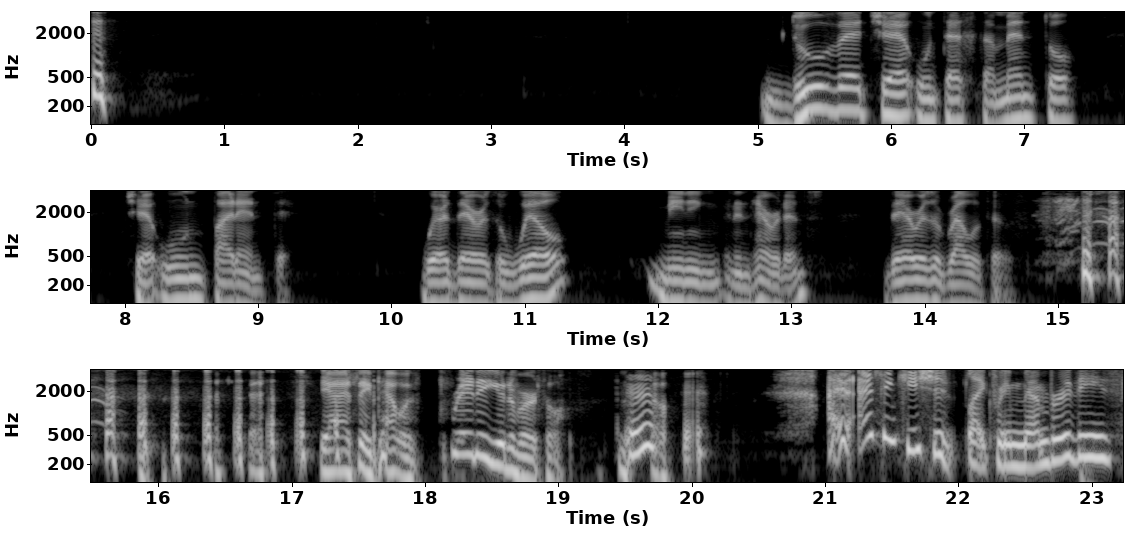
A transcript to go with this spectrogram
Dove c'è un testamento, c'è un parente. Where there is a will, meaning an inheritance, there is a relative. yeah, I think that was pretty universal. So, I, I think you should like remember these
